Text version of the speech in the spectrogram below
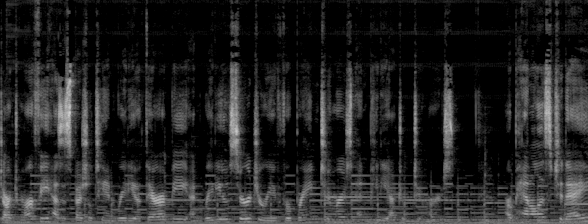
Dr. Murphy has a specialty in radiotherapy and radiosurgery for brain tumors and pediatric tumors. Our panelists today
